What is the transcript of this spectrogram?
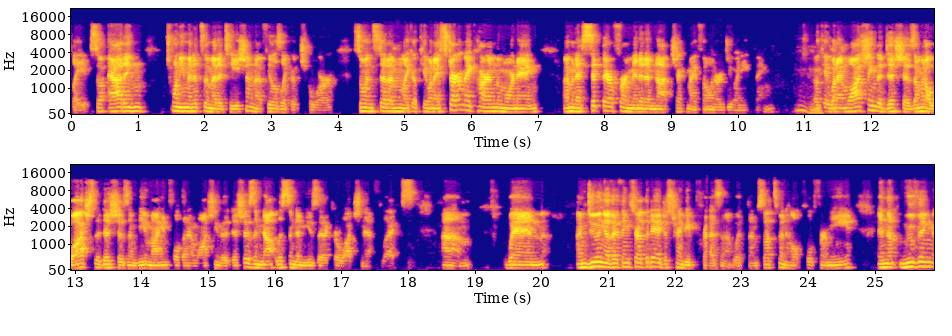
plate. So adding 20 minutes of meditation, that feels like a chore. So instead I'm like, okay, when I start my car in the morning, I'm going to sit there for a minute and not check my phone or do anything. Mm-hmm. Okay, when I'm washing the dishes, I'm going to wash the dishes and be mindful that I'm washing the dishes and not listen to music or watch Netflix. Um, when I'm doing other things throughout the day, I just try and be present with them. So that's been helpful for me. And then moving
